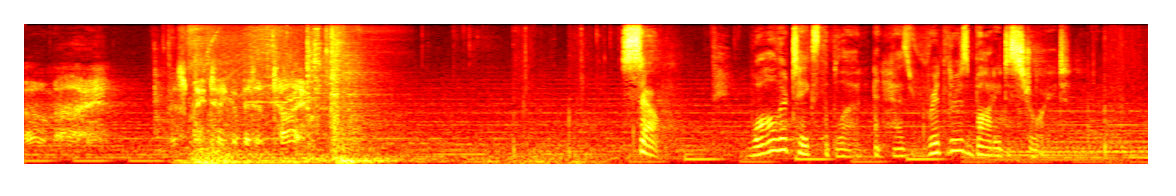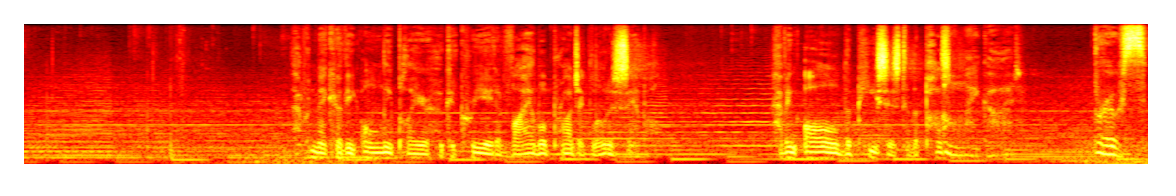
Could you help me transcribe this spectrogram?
Oh my. This may take a bit of time. So, Waller takes the blood and has Riddler's body destroyed. That would make her the only player who could create a viable Project Lotus sample. Having all the pieces to the puzzle. Oh my god. Bruce.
